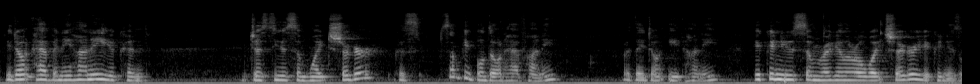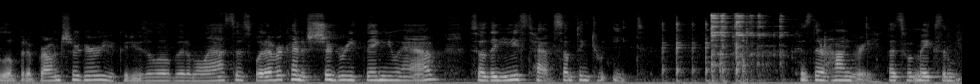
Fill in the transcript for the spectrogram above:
If you don't have any honey, you can just use some white sugar because some people don't have honey or they don't eat honey. You can use some regular old white sugar. You can use a little bit of brown sugar. You could use a little bit of molasses, whatever kind of sugary thing you have so the yeast have something to eat because they're hungry. That's what makes them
